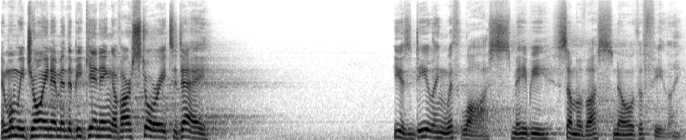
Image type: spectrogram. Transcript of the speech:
And when we join him in the beginning of our story today, he is dealing with loss. Maybe some of us know the feeling.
